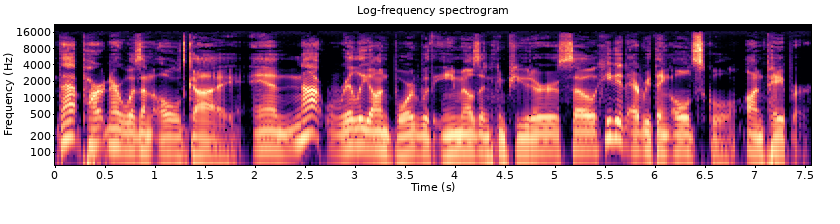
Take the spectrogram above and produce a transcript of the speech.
That partner was an old guy and not really on board with emails and computers, so he did everything old school, on paper.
